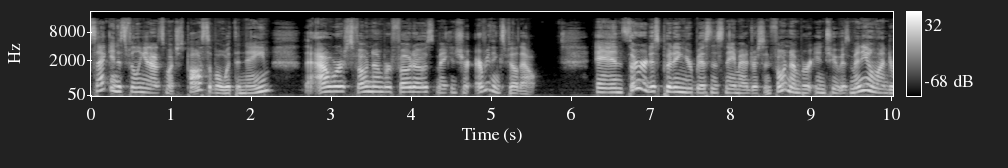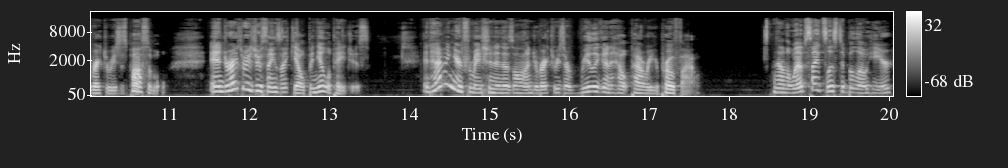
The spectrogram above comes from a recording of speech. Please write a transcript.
Second is filling it out as much as possible with the name, the hours, phone number, photos, making sure everything's filled out. And third is putting your business name, address, and phone number into as many online directories as possible. And directories are things like Yelp and Yellow Pages. And having your information in those online directories are really going to help power your profile. Now, the websites listed below here,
